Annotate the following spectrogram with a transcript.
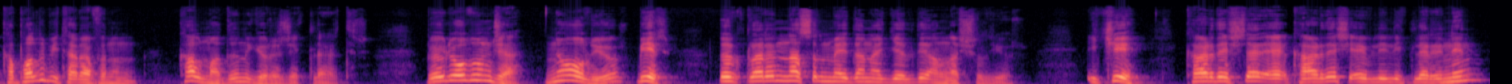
kapalı bir tarafının kalmadığını göreceklerdir. Böyle olunca ne oluyor? Bir, ırkların nasıl meydana geldiği anlaşılıyor. İki, kardeşler e, kardeş evliliklerinin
